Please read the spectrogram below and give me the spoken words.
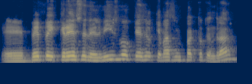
Eh, Pepe, ¿crees en el mismo que es el que más impacto tendrá?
